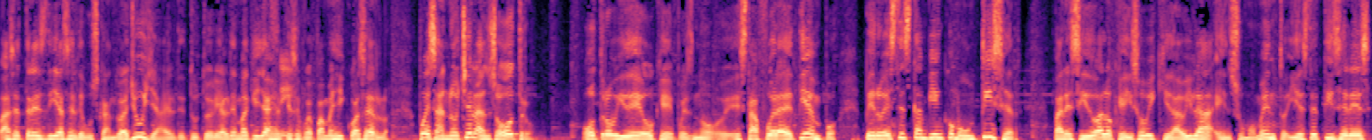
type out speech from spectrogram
hace tres días el de Buscando a Yuya, el de tutorial de maquillaje, el que se fue para México a hacerlo. Pues anoche lanzó otro. Otro video que pues no está fuera de tiempo, pero este es también como un teaser, parecido a lo que hizo Vicky Dávila en su momento. Y este teaser es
